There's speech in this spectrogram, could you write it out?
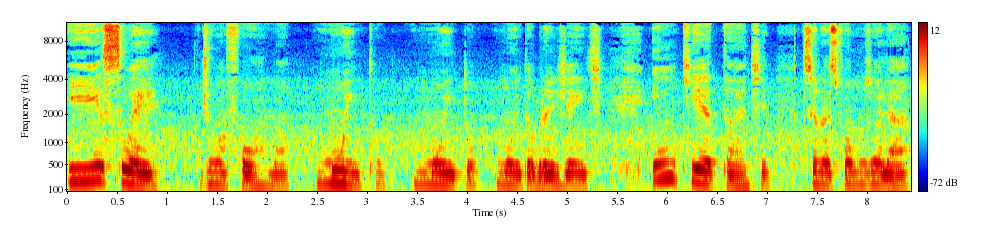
E isso é de uma forma muito, muito, muito abrangente, inquietante, se nós formos olhar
